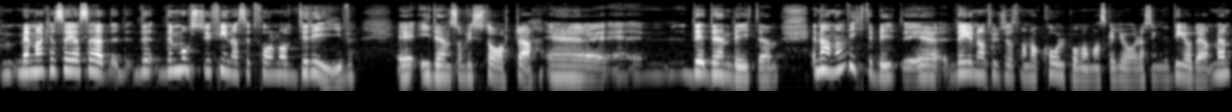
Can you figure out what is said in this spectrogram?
Men man kan säga så här, det, det, måste ju finnas ett form av driv eh, i den som vill starta. Eh, det, den biten. En annan viktig bit eh, det är ju naturligtvis att man har koll på vad man ska göra, sin idé och den. Men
